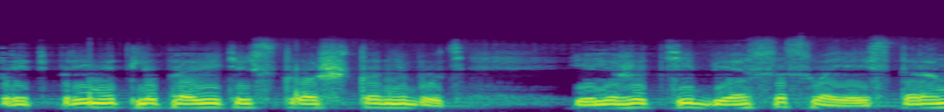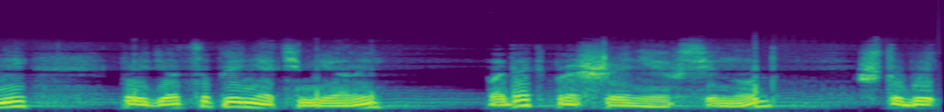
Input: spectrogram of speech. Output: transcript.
Предпримет ли правительство что-нибудь, или же тебе со своей стороны придется принять меры, подать прошение в Синод, чтобы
